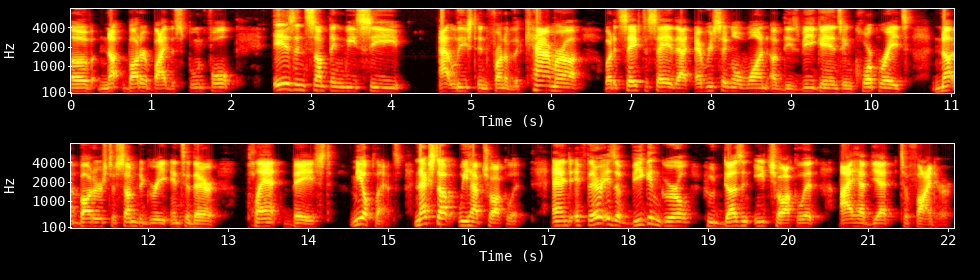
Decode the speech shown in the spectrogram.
of nut butter by the spoonful isn't something we see at least in front of the camera, but it's safe to say that every single one of these vegans incorporates nut butters to some degree into their plant-based meal plans. Next up, we have chocolate. And if there is a vegan girl who doesn't eat chocolate, I have yet to find her.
